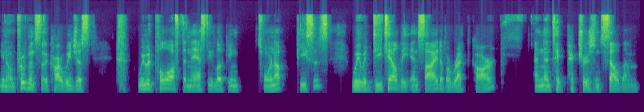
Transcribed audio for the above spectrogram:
you know improvements to the car we just we would pull off the nasty looking torn up pieces we would detail the inside of a wrecked car and then take pictures and sell them.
